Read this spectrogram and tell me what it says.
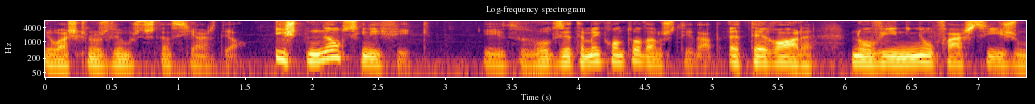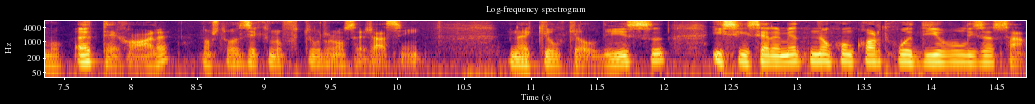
Eu acho que nos devemos distanciar dele. Isto não significa, e vou dizer também com toda a honestidade, até agora não vi nenhum fascismo, até agora, não estou a dizer que no futuro não seja assim, naquilo que ele disse, e sinceramente não concordo com a diabolização.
